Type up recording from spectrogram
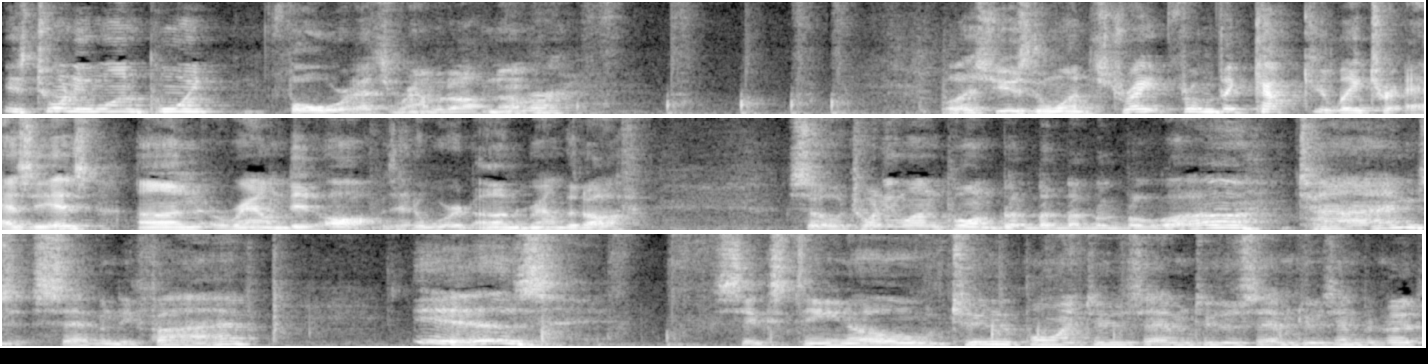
is 21.4. That's a rounded off number. Well, let's use the one straight from the calculator as is, unrounded off. Is that a word, unrounded off? So 21 point blah, blah, blah, blah, blah, blah, times 75 is 1602.27272,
